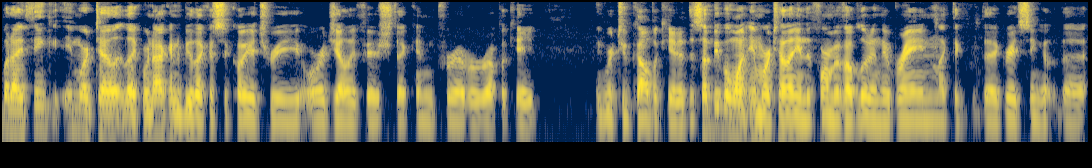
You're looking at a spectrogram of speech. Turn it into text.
but I think immortality, like we're not going to be like a sequoia tree or a jellyfish that can forever replicate. I think we're too complicated. Some people want immortality in the form of uploading their brain, like the the great single the,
